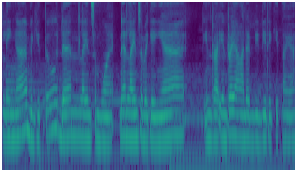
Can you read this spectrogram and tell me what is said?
telinga begitu dan lain semua dan lain sebagainya indera-indera yang ada di diri kita ya.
